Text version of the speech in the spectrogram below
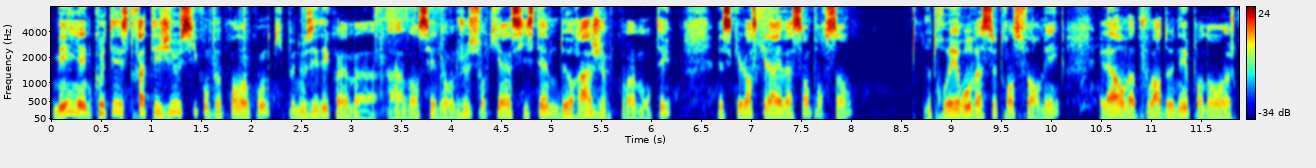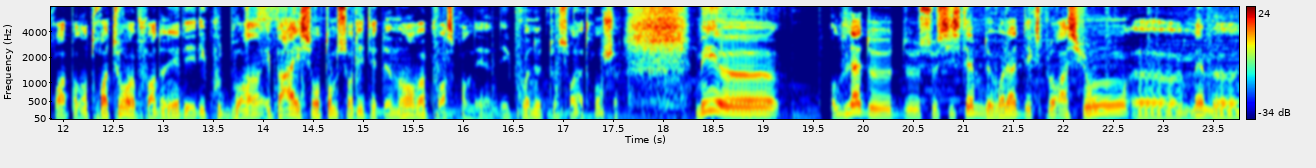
mais il y a une côté stratégie aussi qu'on peut prendre en compte qui peut nous aider quand même à, avancer dans le jeu, sur qu'il y a un système de rage qu'on va monter, est-ce que lorsqu'elle arrive à 100% notre héros va se transformer. Et là on va pouvoir donner pendant je crois pendant trois tours on va pouvoir donner des, des coups de bourrin. Et pareil si on tombe sur des têtes de mort on va pouvoir se prendre des, des coups à notre tour sur la tronche. Mais euh, au-delà de, de ce système de voilà d'exploration, euh, même euh,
